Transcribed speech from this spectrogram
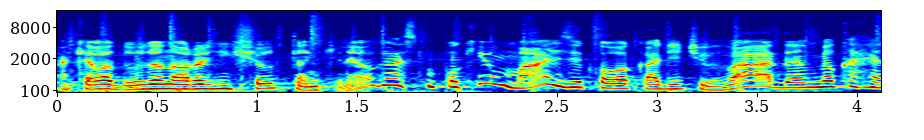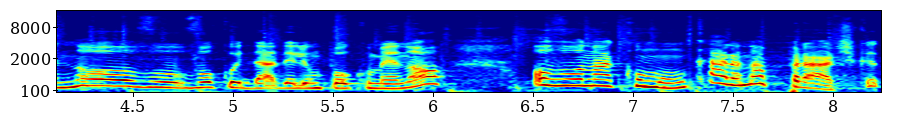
aquela dúvida na hora de encher o tanque, né? Eu gasto um pouquinho mais e colocar aditivada, meu carro é novo, vou cuidar dele um pouco menor, ou vou na comum? Cara, na prática,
